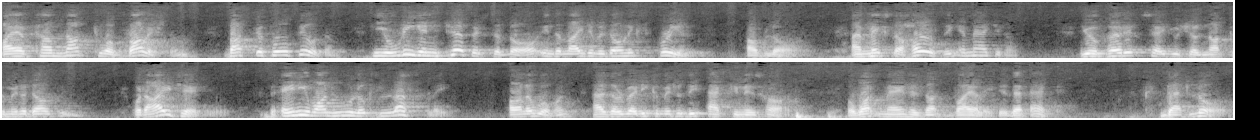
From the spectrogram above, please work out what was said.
I have come not to abolish them, but to fulfill them. He reinterprets the law in the light of his own experience of law, and makes the whole thing imaginable. You have heard it said, you shall not commit adultery. But I tell you that anyone who looks lustfully on a woman has already committed the act in his heart. But what man has not violated that act? That law.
